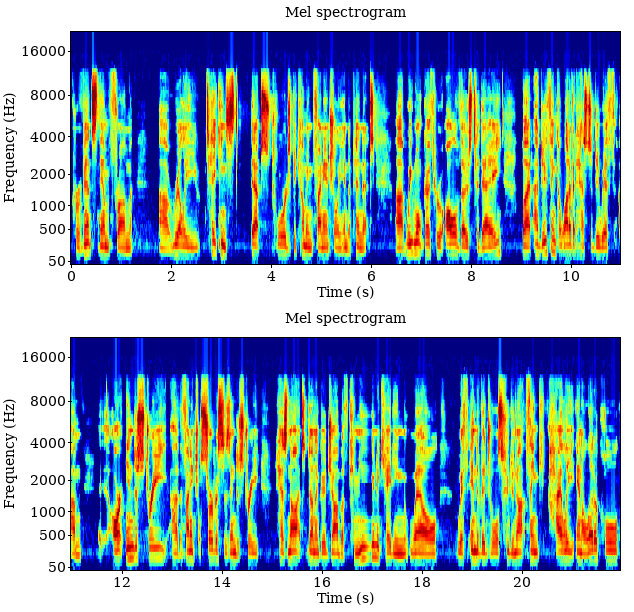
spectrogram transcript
prevents them from uh, really taking steps towards becoming financially independent. Uh, we won't go through all of those today, but I do think a lot of it has to do with um, our industry, uh, the financial services industry, has not done a good job of communicating well with individuals who do not think highly analytical.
